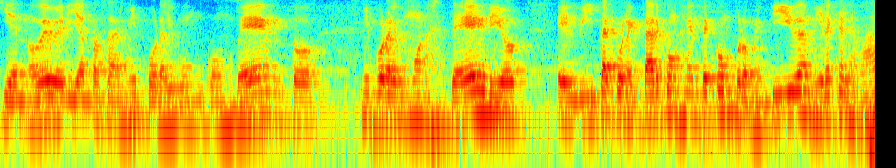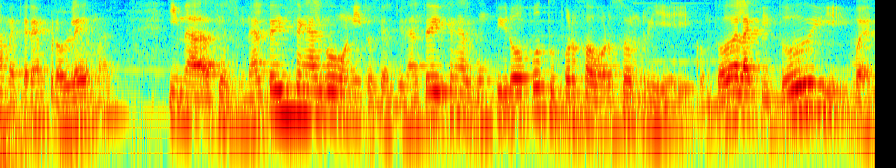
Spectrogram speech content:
quien no debería pasar ni por algún convento, ni por algún monasterio, evita conectar con gente comprometida, mira que les vas a meter en problemas. Y nada, si al final te dicen algo bonito, si al final te dicen algún piropo, tú por favor sonríe y con toda la actitud y bueno,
